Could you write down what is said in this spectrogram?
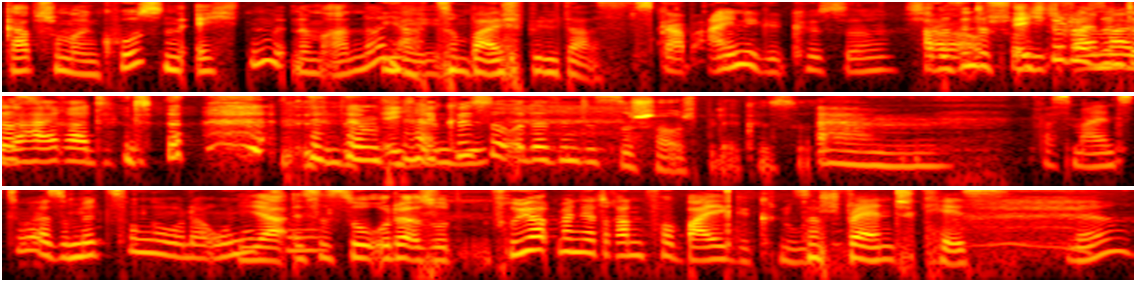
Gab es schon mal einen Kuss, einen echten mit einem anderen? Ja, Nee. zum Beispiel das. es gab einige Küsse. Ich Aber sind das schon echt oder sind das- geheiratet? Sind das echte. Küsse oder sind es so Schauspielerküsse? Ähm, was meinst du? Also mit Zunge oder ohne Ja, Zunge? ist es so oder so? Früher hat man ja dran So vorbeigeknutscht. French Kiss. Ne?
